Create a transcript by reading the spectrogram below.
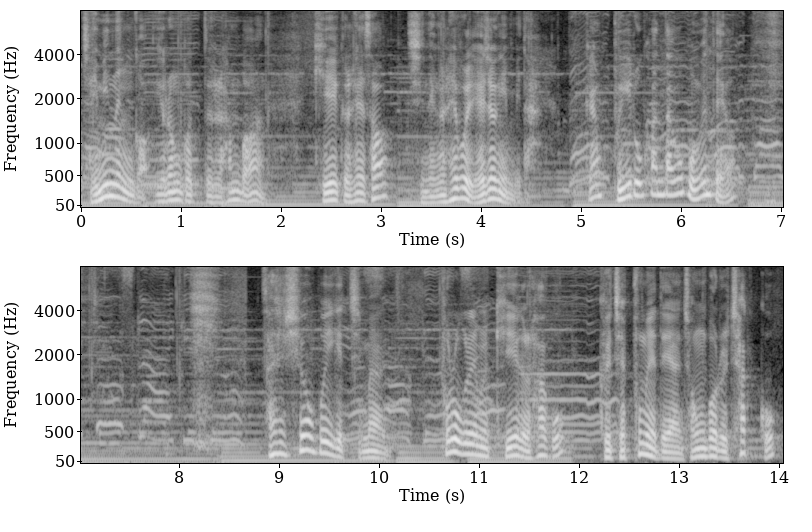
재밌는 거 이런 것들을 한번 기획을 해서 진행을 해볼 예정입니다. 그냥 브이로그 한다고 보면 돼요. 사실 쉬워 보이겠지만 프로그램을 기획을 하고 그 제품에 대한 정보를 찾고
